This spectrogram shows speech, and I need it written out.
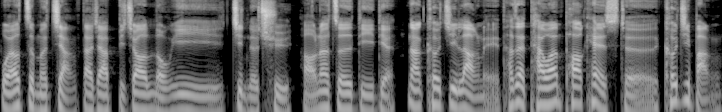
我要怎么讲，大家比较容易进得去。好，那这是第一点。那科技浪嘞，他在台湾 Podcast 科技榜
